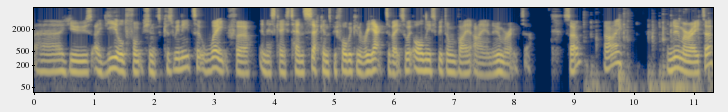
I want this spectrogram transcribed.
uh, use a yield function because we need to wait for, in this case, 10 seconds before we can reactivate. So it all needs to be done via IEnumerator. So I enumerator,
